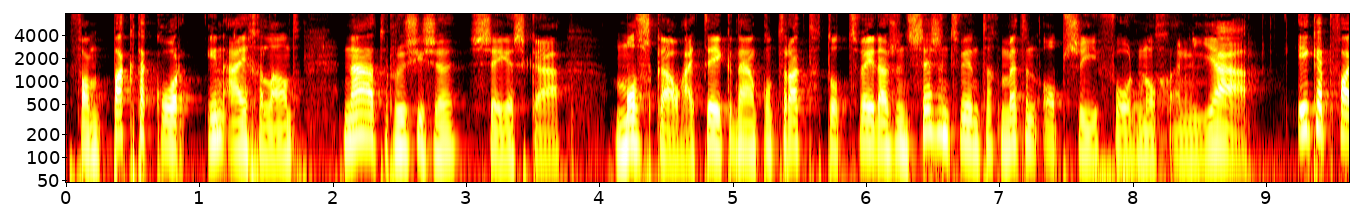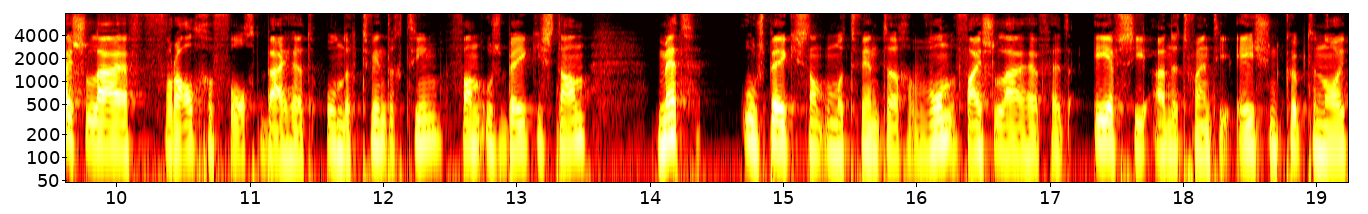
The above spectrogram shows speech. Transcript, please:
van Paktakor in eigen land naar het Russische CSK Moskou. Hij tekent daar een contract tot 2026 met een optie voor nog een jaar. Ik heb Faisulaev vooral gevolgd bij het onder 20 team van Oezbekistan. Met Oezbekistan onder 20 won Faisulaev het AFC Under 20 Asian Cup toernooi.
